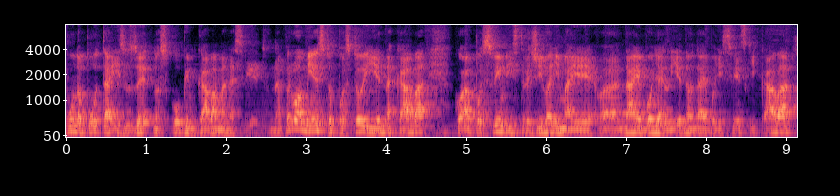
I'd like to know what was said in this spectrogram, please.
puno puta izuzetno skupim kavama na svijetu. Na prvom mjestu postoji jedna kava koja po svim istraživanjima je najbolja ili jedna od najboljih svjetskih kava,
